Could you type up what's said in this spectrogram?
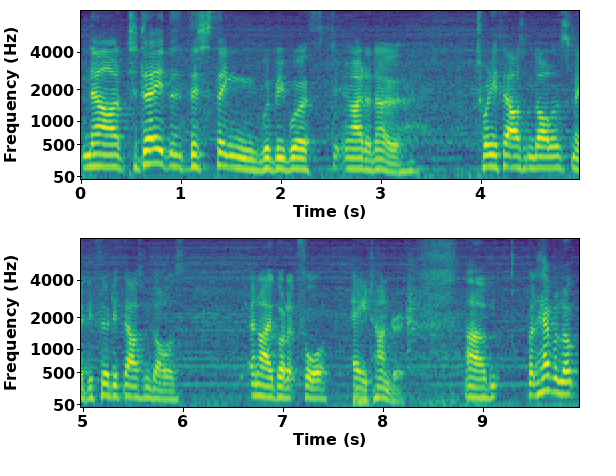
now today, th- this thing would be worth I don't know, twenty thousand dollars, maybe thirty thousand dollars, and I got it for eight hundred. Um, but have a look.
